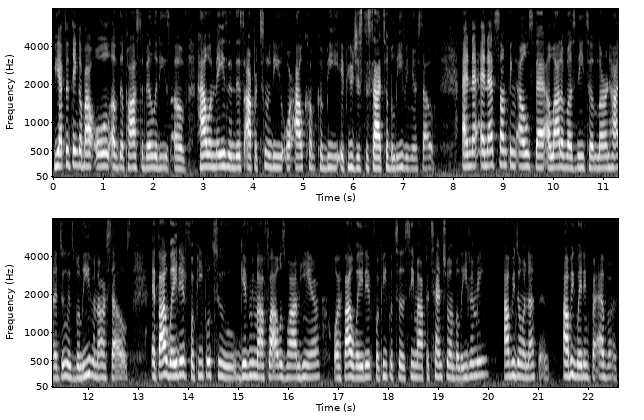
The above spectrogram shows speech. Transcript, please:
You have to think about all of the possibilities of how amazing this opportunity or outcome could be if you just decide to believe in yourself. And that, and that's something else that a lot of us need to learn how to do is believe in ourselves. If I waited for people to give me my flowers while I'm here or if I waited for people to see my potential and believe in me, I'll be doing nothing. I'll be waiting forever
